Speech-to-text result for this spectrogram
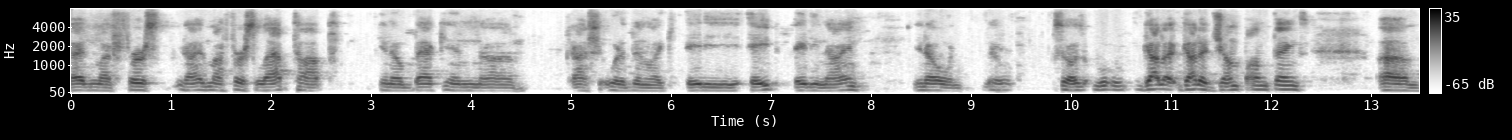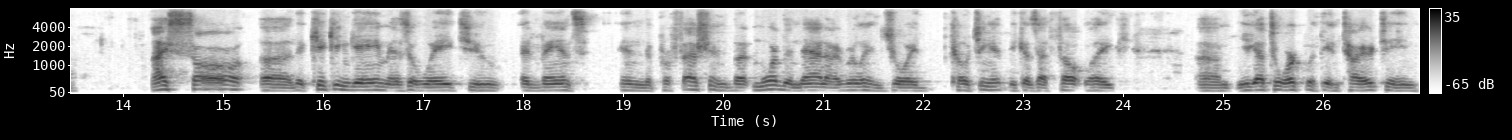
I had my first you know, I had my first laptop, you know, back in uh, gosh, it would have been like 88, 89, you know, and so to got to jump on things. Um, I saw uh, the kicking game as a way to advance in the profession, but more than that, I really enjoyed coaching it because I felt like um, you got to work with the entire team,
